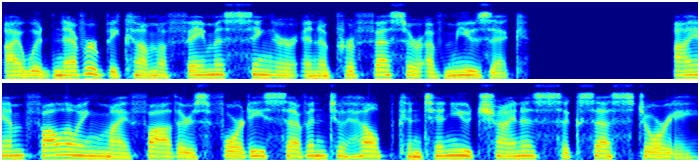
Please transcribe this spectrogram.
I would never become a famous singer and a professor of music. I am following my father's 47 to help continue China's success story.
